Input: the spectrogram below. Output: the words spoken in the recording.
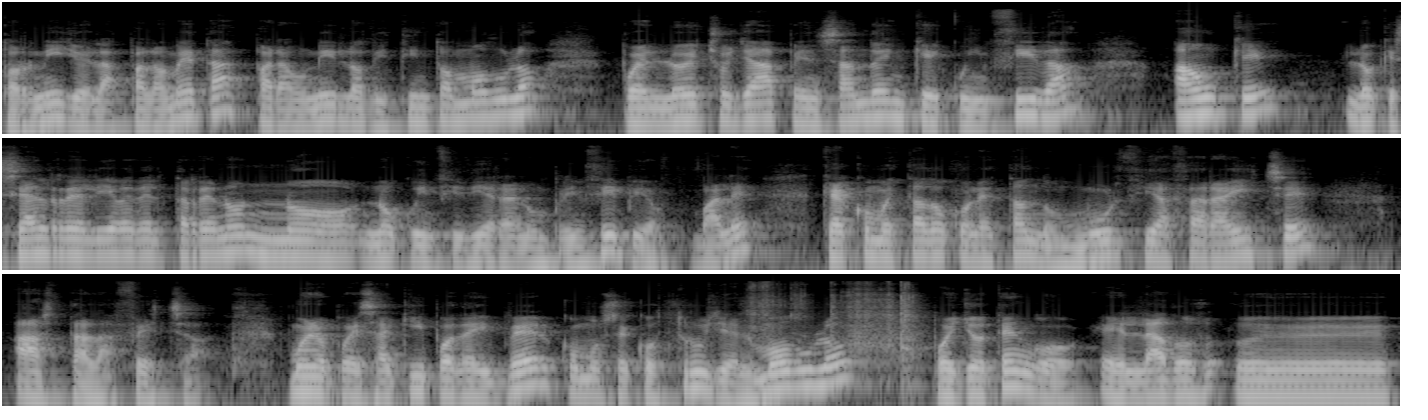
tornillos y las palometas para unir los distintos módulos, pues lo he hecho ya pensando en que coincida, aunque lo que sea el relieve del terreno no, no coincidiera en un principio, ¿vale? Que es como he estado conectando Murcia-Zaraiche hasta la fecha. Bueno, pues aquí podéis ver cómo se construye el módulo. Pues yo tengo el lado, eh,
